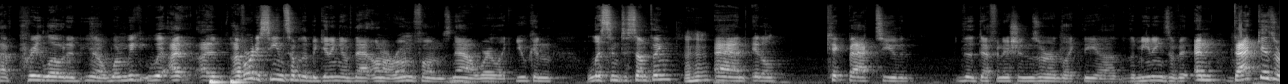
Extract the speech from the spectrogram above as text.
have preloaded. You know, when we, we I, I I've already seen some of the beginning of that on our own phones now, where like you can listen to something and it'll kick back to you the, the definitions or like the uh, the meanings of it, and that gets it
